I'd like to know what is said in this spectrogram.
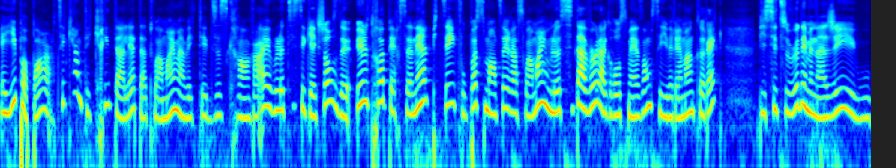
ayez pas peur. Tu sais, quand tu écris ta lettre à toi-même avec tes 10 grands rêves, là, tu sais, c'est quelque chose de ultra personnel. Puis, tu sais, il faut pas se mentir à soi-même. Là. Si tu veux la grosse maison, c'est vraiment correct. Puis, si tu veux déménager ou,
